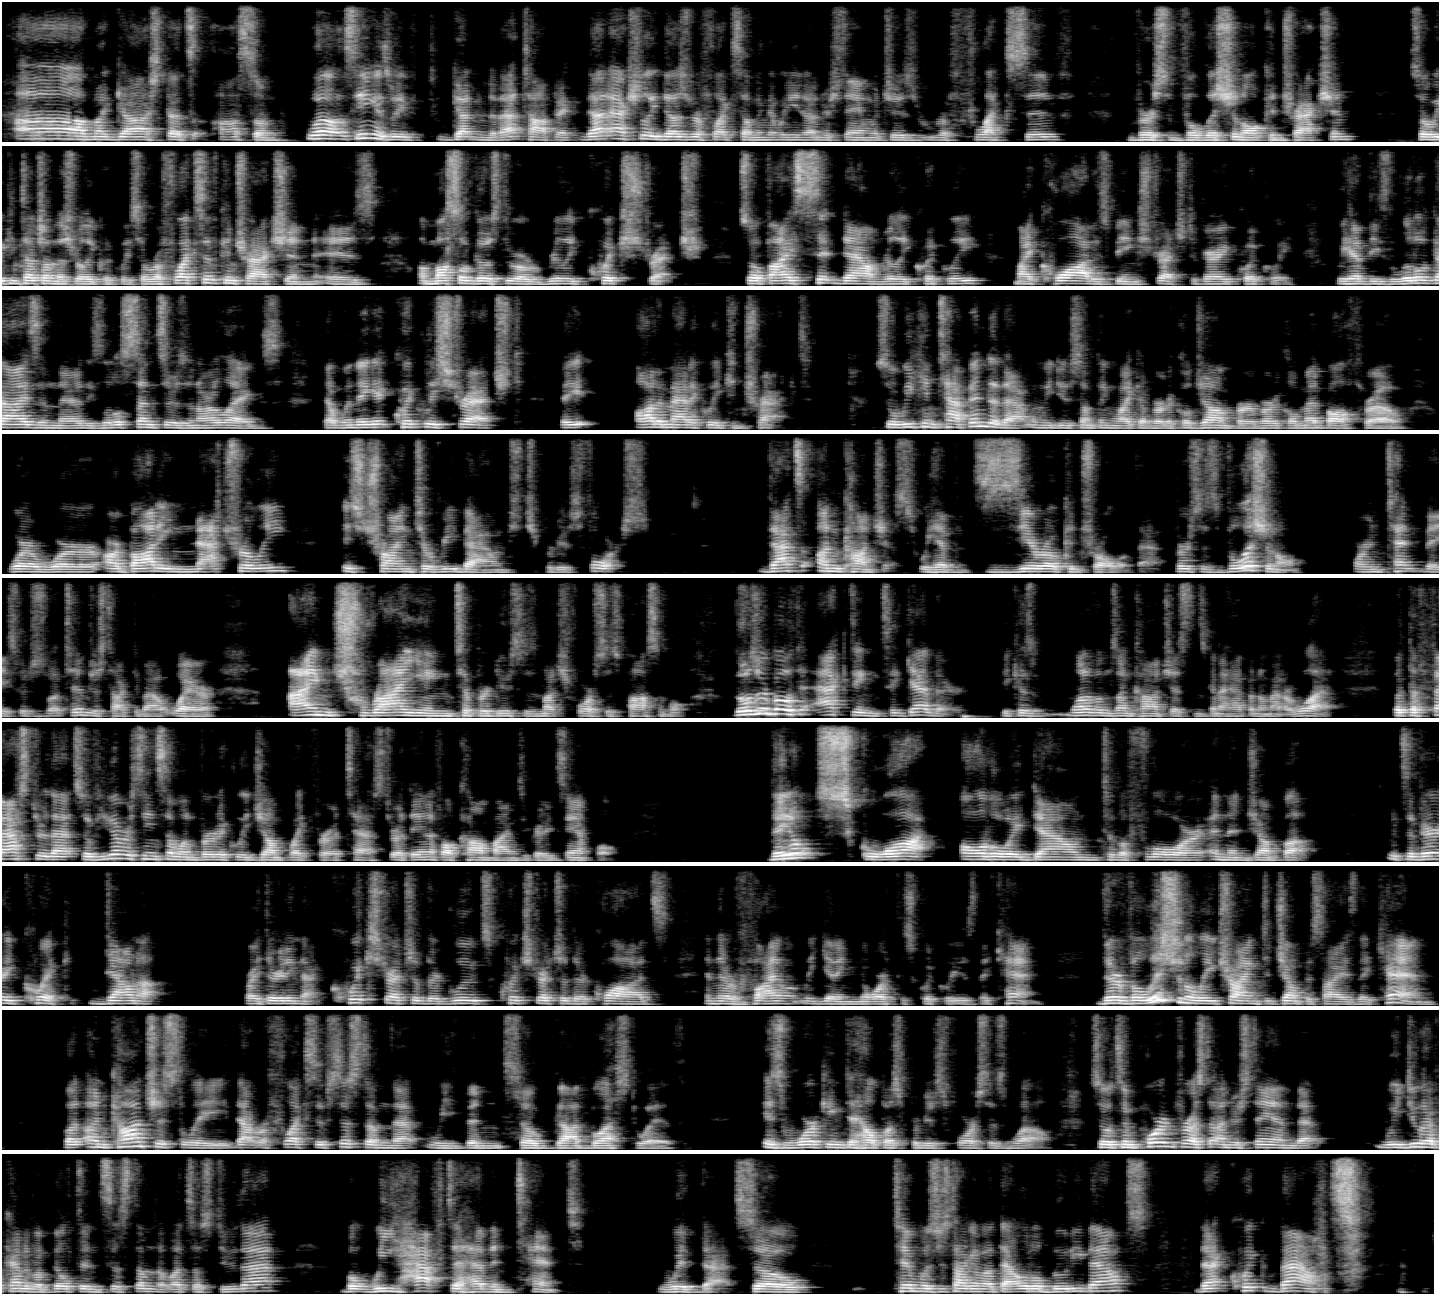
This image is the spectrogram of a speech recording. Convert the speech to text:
Oh my gosh, that's awesome. Well, seeing as we've gotten into that topic, that actually does reflect something that we need to understand, which is reflexive versus volitional contraction. So we can touch on this really quickly. So reflexive contraction is a muscle goes through a really quick stretch. So if I sit down really quickly, my quad is being stretched very quickly. We have these little guys in there, these little sensors in our legs that when they get quickly stretched, they automatically contract. So we can tap into that when we do something like a vertical jump or a vertical med ball throw, where we're, our body naturally is trying to rebound to produce force. That's unconscious. We have zero control of that versus volitional or intent based, which is what Tim just talked about, where I'm trying to produce as much force as possible. Those are both acting together because one of them's unconscious and it's going to happen no matter what. But the faster that, so if you've ever seen someone vertically jump like for a test or at the NFL combine is a great example, they don't squat all the way down to the floor and then jump up. It's a very quick down up, right? They're getting that quick stretch of their glutes, quick stretch of their quads, and they're violently getting north as quickly as they can. They're volitionally trying to jump as high as they can, but unconsciously, that reflexive system that we've been so God blessed with is working to help us produce force as well. So it's important for us to understand that we do have kind of a built in system that lets us do that, but we have to have intent with that. So Tim was just talking about that little booty bounce, that quick bounce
